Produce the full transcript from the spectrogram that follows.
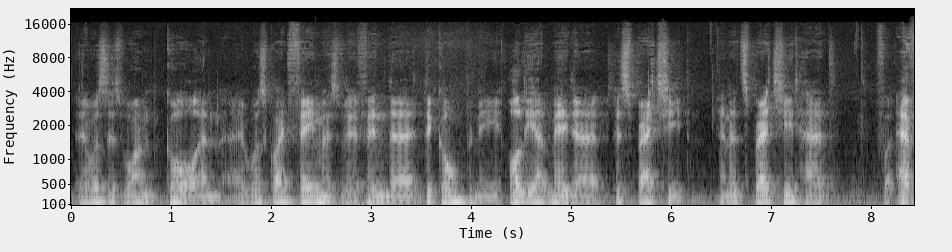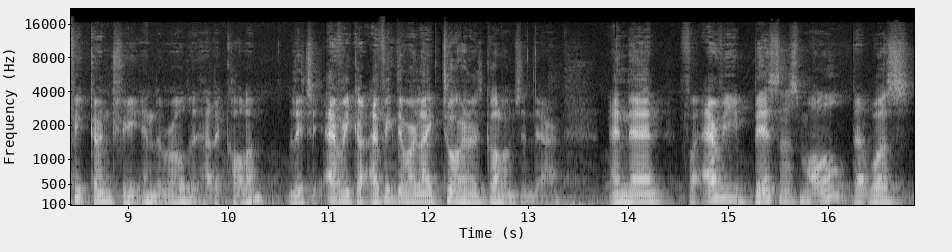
There was this one call, and it was quite famous within the, the company. Ollie had made a, a spreadsheet, and that spreadsheet had for every country in the world it had a column. Literally every co- i think there were like 200 columns in there. And then for every business model that was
